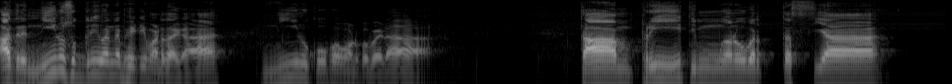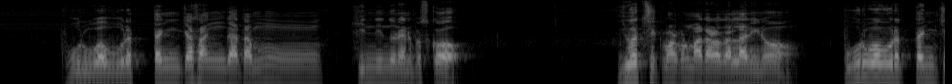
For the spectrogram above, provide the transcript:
ಆದರೆ ನೀನು ಸುಗ್ರೀವನ್ನ ಭೇಟಿ ಮಾಡಿದಾಗ ನೀನು ಕೋಪ ಮಾಡ್ಕೋಬೇಡ. ತಾಂ ಪ್ರೀತಿಂ ಅನುವರ್ತಸ್ಯ. ಪೂರ್ವವೃತ್ತಂಚ ಸಂಗತಂ. ಹಿಂದಿಂದು ನೆನಪಿಸ್ಕೋ. ಇವತ್ತು ಸಿಟ್ಟು ಮಾಡ್ಕೊಂಡು ಮಾತಾಡೋದಲ್ಲ ನೀನು. ಪೂರ್ವವೃತ್ತಂಚ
